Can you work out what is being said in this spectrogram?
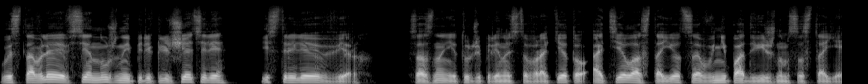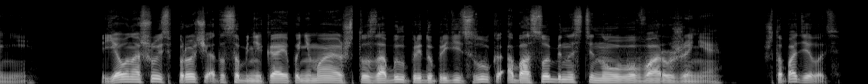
выставляю все нужные переключатели и стреляю вверх. Сознание тут же переносится в ракету, а тело остается в неподвижном состоянии. Я уношусь прочь от особняка и понимаю, что забыл предупредить слуг об особенности нового вооружения. Что поделать?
